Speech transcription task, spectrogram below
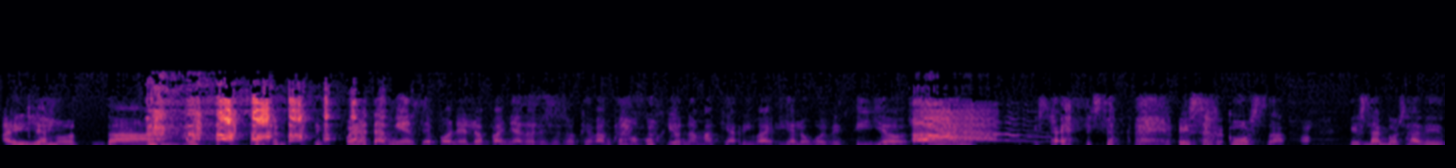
Ahí ya no está... Bueno, también se ponen los bañadores esos que van como cogidos nada más que arriba y a los huevecillos. ¿eh? Ah. Esa, esa, esa cosa, esa cosa de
